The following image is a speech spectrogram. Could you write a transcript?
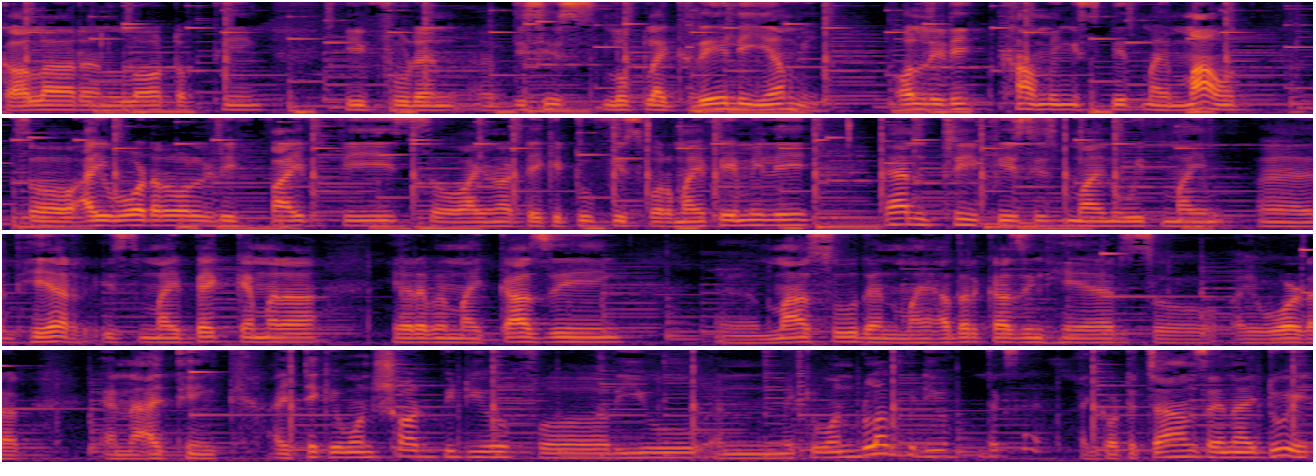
color and lot of thing. He food and uh, this is look like really yummy. Already coming with my mouth. So i order already five fish. So i wanna take two fish for my family. And three fish is mine with my uh, here is my back camera here have my cousin Uh, Masood and my other cousin here so I order and I think I take a one short video for you and make a one blog video. That's it. I got a chance and I do it.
